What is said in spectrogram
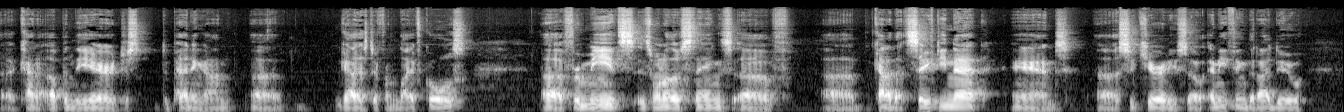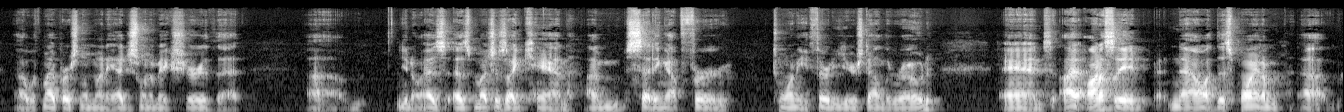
uh, kind of up in the air, just depending on uh, guys' different life goals. Uh, for me, it's it's one of those things of uh, kind of that safety net and uh, security. So anything that I do with my personal money, I just want to make sure that um, you know as as much as I can, I'm setting up for 20, 30 years down the road. And I honestly now at this point, I'm um,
